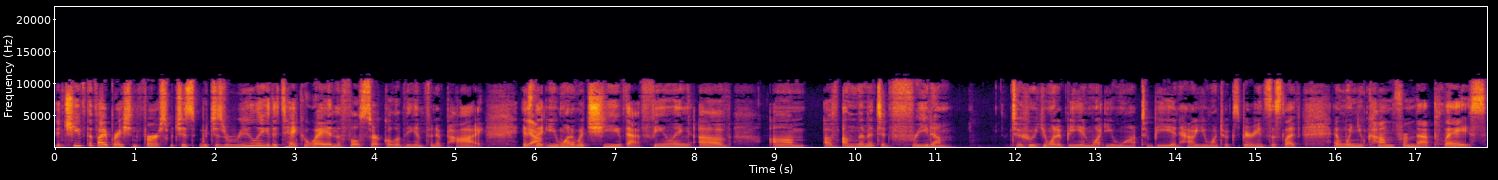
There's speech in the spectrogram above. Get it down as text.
achieve the vibration first, which is, which is really the takeaway in the full circle of the infinite pie is Yeah. that you want to achieve that feeling of, um, of unlimited freedom to who you want to be and what you want to be and how you want to experience this life. And when you come from that place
